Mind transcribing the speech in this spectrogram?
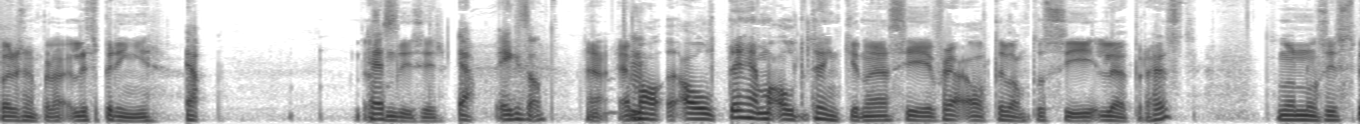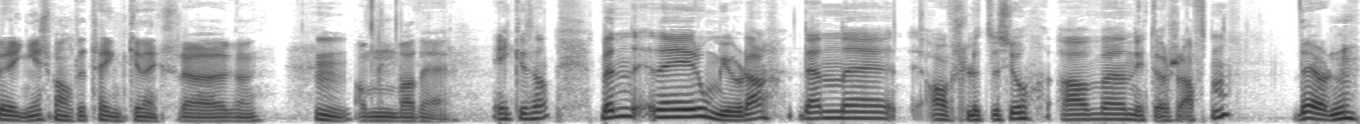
for eksempel, eller springer. Ja. Det er som de sier. ja, ikke sant? Ja, jeg, må alltid, jeg må alltid tenke når jeg sier For jeg er alltid vant til å si løper og hest. Så når noen sier springer, så må jeg alltid tenke en ekstra gang Mm. om hva det er. Ikke sant? Men eh, romjula, den eh, avsluttes jo av eh, nyttårsaften. Det gjør den.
